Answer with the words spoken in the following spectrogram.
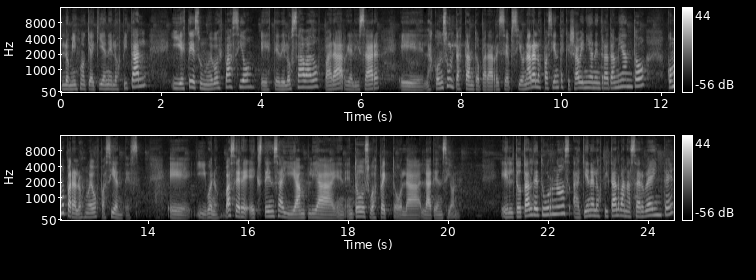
lo mismo que aquí en el hospital. Y este es un nuevo espacio este, de los sábados para realizar eh, las consultas, tanto para recepcionar a los pacientes que ya venían en tratamiento, como para los nuevos pacientes. Eh, y bueno, va a ser extensa y amplia en, todo su aspecto la atención. El total de turnos aquí en el hospital van a ser 20,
